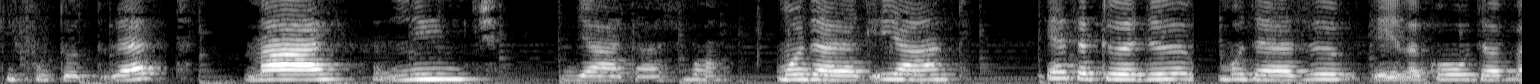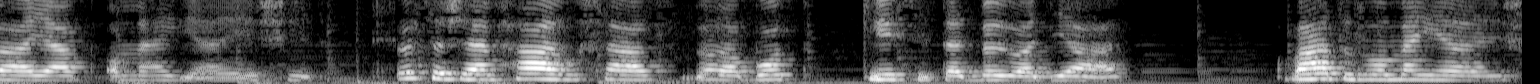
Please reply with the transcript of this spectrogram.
kifutott lett, már nincs gyártásban. Modellek iránt érdeklődő modellzők évek óta várják a megjelenését. Összesen 300 darabot készített belőle a gyár. A változó megjelenés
